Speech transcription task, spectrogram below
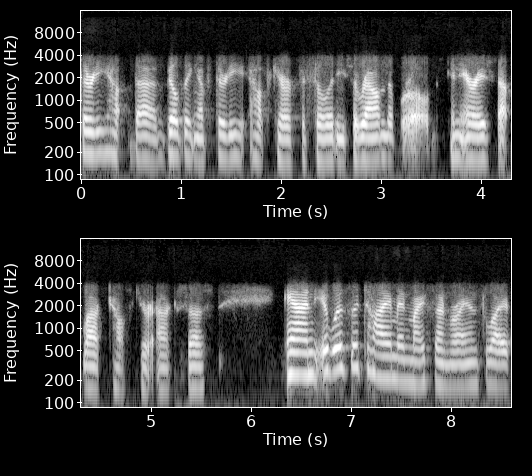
30 the building of 30 healthcare facilities around the world in areas that lacked healthcare access. And it was a time in my son Ryan's life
